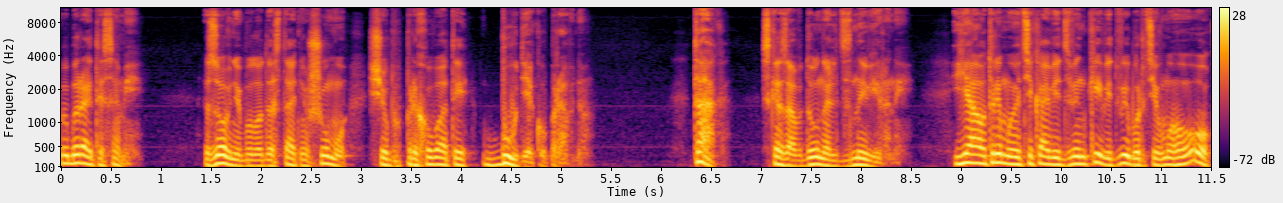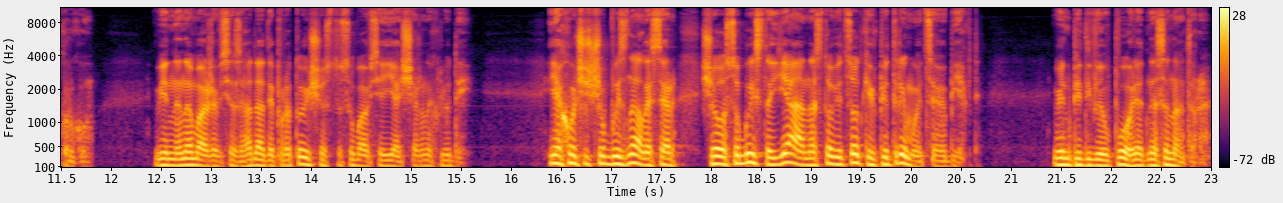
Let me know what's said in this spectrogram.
Вибирайте самі. Зовні було достатньо шуму, щоб приховати будь-яку правду. Так, сказав Дональд зневірений. Я отримую цікаві дзвінки від виборців мого округу. Він не наважився згадати про той, що стосувався ящерних людей. Я хочу, щоб ви знали, сер, що особисто я на 100% підтримую цей об'єкт. Він підвів погляд на сенатора.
